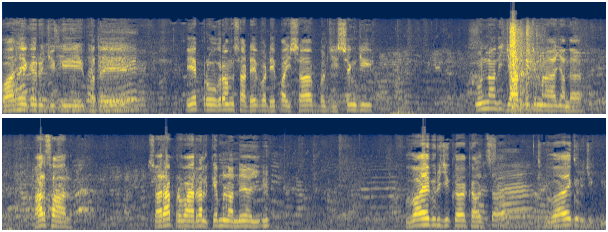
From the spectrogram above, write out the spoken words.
ਵਾਹਿਗੁਰੂ ਜੀ ਕੀ ਫਤਿਹ। ਇਹ ਪ੍ਰੋਗਰਾਮ ਸਾਡੇ ਵੱਡੇ ਭਾਈ ਸਾਹਿਬ ਬਲਜੀਤ ਸਿੰਘ ਜੀ, ਉਹਨਾਂ ਦੀ ਯਾਦ ਵਿੱਚ ਮਨਾਇਆ ਜਾਂਦਾ ਹੈ। ਹਰ ਸਾਲ ਸਾਰਾ ਪਰਿਵਾਰ ਰਲ ਕੇ ਮਨਾਉਂਦੇ ਆ ਜੀ। ਵਾਹਿਗੁਰੂ ਜੀ ਕਾ ਖਾਲਸਾ, ਵਾਹਿਗੁਰੂ ਜੀ ਕੀ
